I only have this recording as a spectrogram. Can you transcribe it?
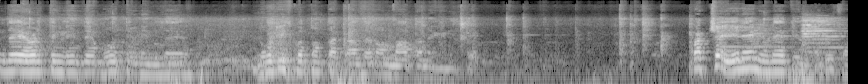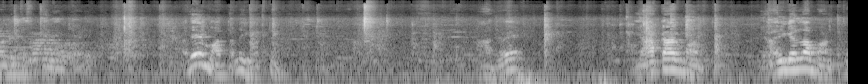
ಹಿಂದೆ ಎರಡು ತಿಂಗಳ ಹಿಂದೆ ಮೂರು ತಿಂಗಳ ಹಿಂದೆ ನೋಟಿಸ್ ಕೊತ್ತಂತ ಕಾಲದಲ್ಲಿ ನಾನು ಮಾತನ್ನು ಹೇಳಿದ್ದೆ. ಪಕ್ಷ ಏನೇ ನಿರ್ಣಯ ತೆಗೆದುಕೊಂಡು ಸ್ವಾಗತಿಸ್ತೀನಿ ಅಂತ ಹೇಳಿ. ಅದೇ ಮಾತನ್ನು ಇವತ್ತು ಆದರೆ ಯಾಕಾಗಿ ಮಾಡ್ತು? ಯಾರಿಗೆಲ್ಲ ಮಾಡ್ತು?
